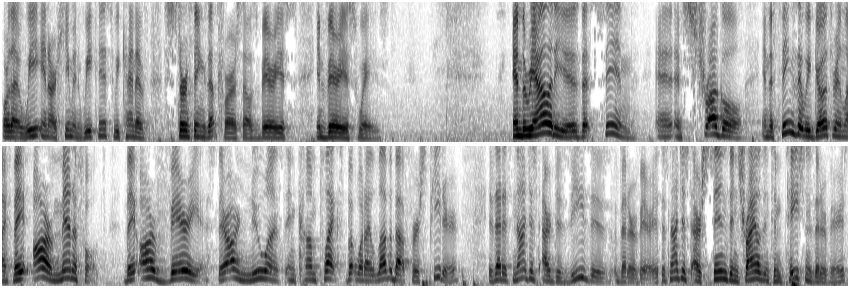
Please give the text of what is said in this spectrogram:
or that we, in our human weakness, we kind of stir things up for ourselves various, in various ways. And the reality is that sin and, and struggle and the things that we go through in life, they are manifold. They are various. They are nuanced and complex. But what I love about 1 Peter is that it's not just our diseases that are various, it's not just our sins and trials and temptations that are various.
